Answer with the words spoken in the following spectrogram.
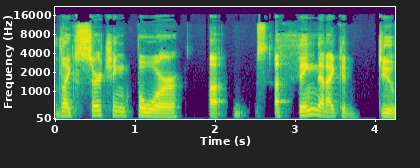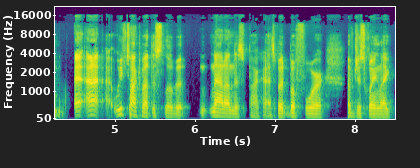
like searching for a, a thing that I could do. I, I, we've talked about this a little bit, not on this podcast, but before of just going like,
